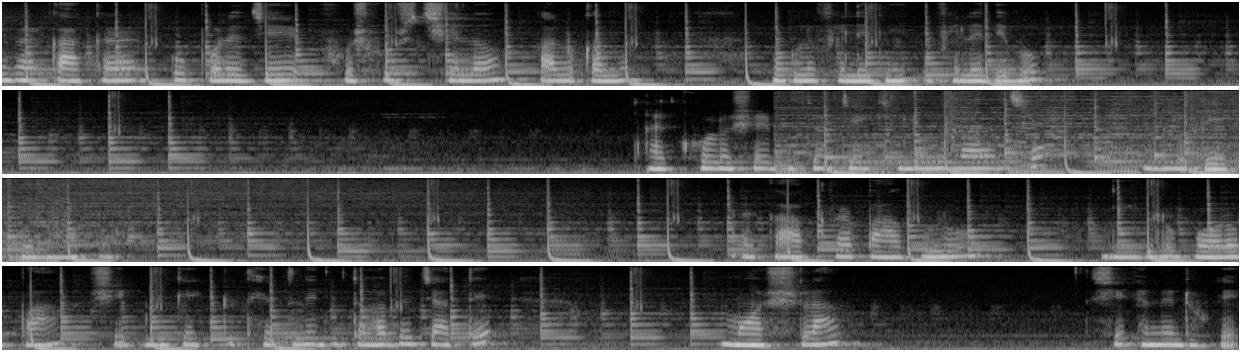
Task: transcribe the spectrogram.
এবার কাকার উপরে যে ফুসফুস ছিল কালো কালো, ওগুলো ফেলে ফেলে দেব। আর খোলসের ভিতর যে খিলুগুলো আছে, ওগুলো বের করে নেব। আর কাঁকড়ার পাগুলো, যেগুলো বড় পা, সেগুলোকে একটু থেতলে দিতে হবে যাতে মশলা সেখানে ঢুকে।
